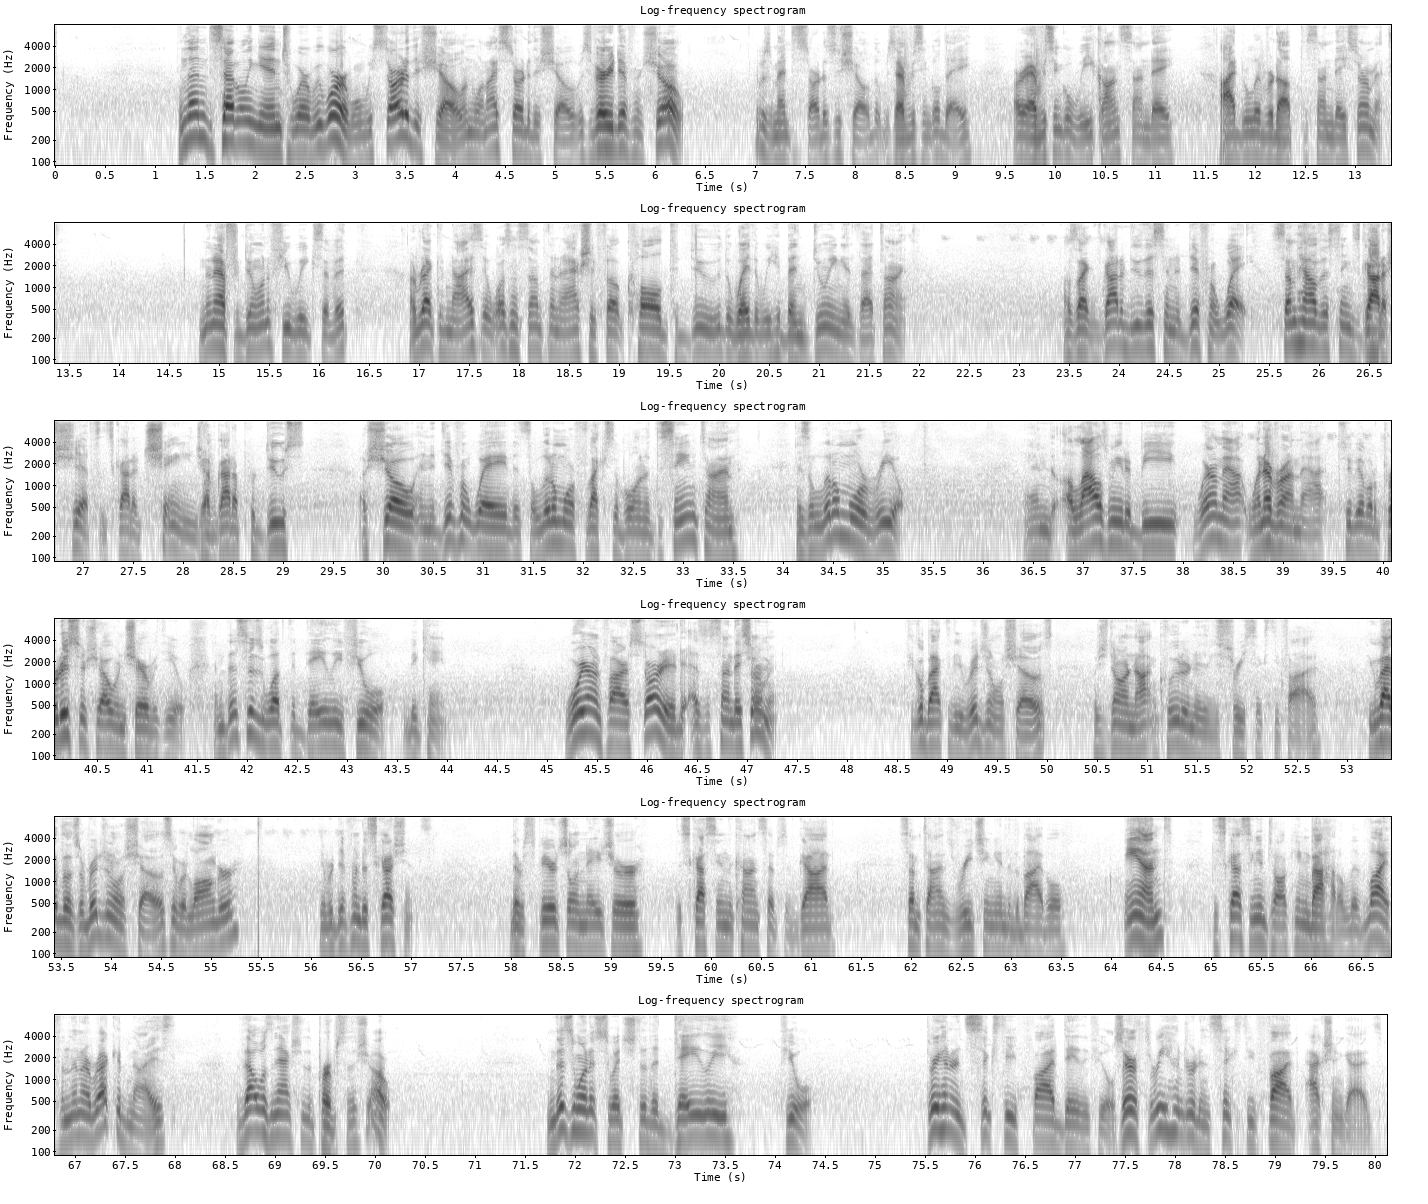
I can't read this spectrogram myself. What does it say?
And then settling into where we were. When we started the show, and when I started the show, it was a very different show. It was meant to start as a show that was every single day or every single week on Sunday. I delivered up the Sunday sermon. And then after doing a few weeks of it, I recognized it wasn't something I actually felt called to do the way that we had been doing it at that time. I was like, I've got to do this in a different way. Somehow this thing's got to shift. It's got to change. I've got to produce a show in a different way that's a little more flexible and at the same time is a little more real and allows me to be where I'm at, whenever I'm at, to be able to produce a show and share with you. And this is what the Daily Fuel became. Warrior on Fire started as a Sunday sermon. If you go back to the original shows, which are not included in these 365, if you go back to those original shows, they were longer, they were different discussions. They were spiritual in nature, discussing the concepts of God, sometimes reaching into the Bible, and discussing and talking about how to live life. And then I recognized that, that wasn't actually the purpose of the show. And this is when it switched to the daily fuel. 365 daily fuels. There are 365 action guides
